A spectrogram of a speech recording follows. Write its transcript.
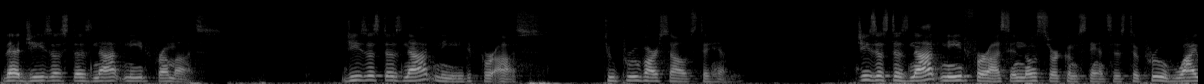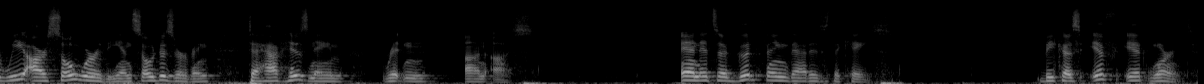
that Jesus does not need from us. Jesus does not need for us to prove ourselves to him. Jesus does not need for us in those circumstances to prove why we are so worthy and so deserving to have his name written on us. And it's a good thing that is the case. Because if it weren't,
